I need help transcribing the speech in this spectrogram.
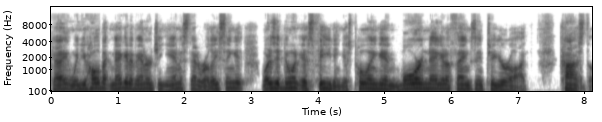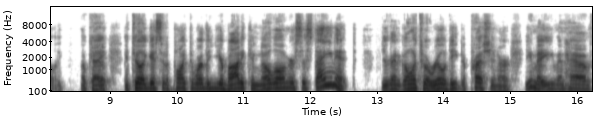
Okay. When you hold that negative energy in instead of releasing it, what is it doing? It's feeding, it's pulling in more negative things into your life constantly. Okay. Yep. Until it gets to the point to where the, your body can no longer sustain it. You're going to go into a real deep depression, or you may even have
